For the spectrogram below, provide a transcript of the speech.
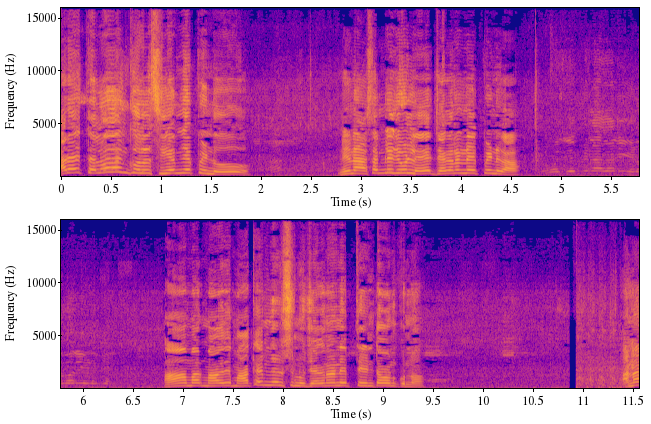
అరే తెలియదు అంకుల్ సీఎం చెప్పిండు. నేను అసెంబ్లీ చూడలే జగన్ అన్న చెప్పిండుగా. మరి మాది మాకేం తెలుసు? నువ్వు జగన్ అని చెప్తే వింటావు అనుకున్నావు అన్నా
